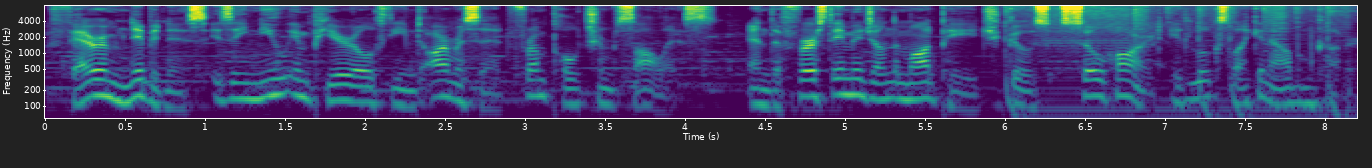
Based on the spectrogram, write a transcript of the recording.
Ferrum Nibinus is a new Imperial-themed armor set from Pulchrum Solace, and the first image on the mod page goes so hard it looks like an album cover.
